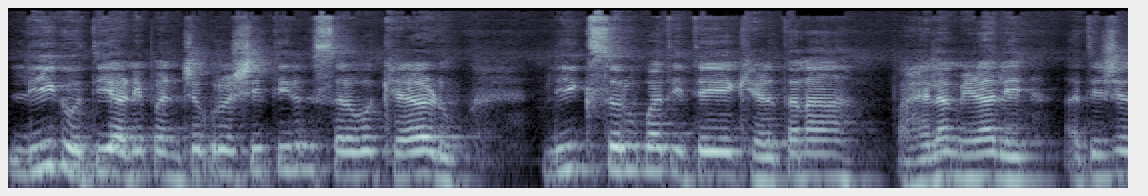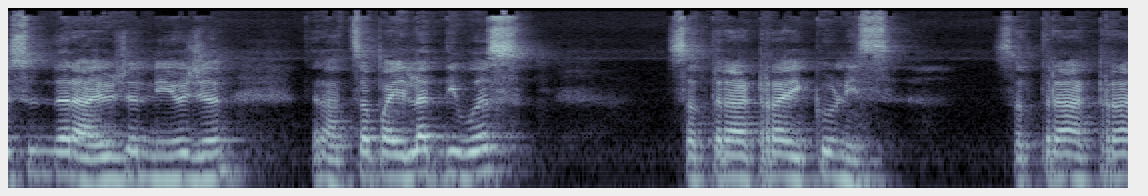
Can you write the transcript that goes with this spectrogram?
लीग होती आणि पंचक्रोशीतील सर्व खेळाडू लीग स्वरूपात इथे खेळताना पाहायला मिळाले. अतिशय सुंदर आयोजन नियोजन. तर आजचा पहिला दिवस सतरा अठरा एकोणीस. सतरा अठरा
